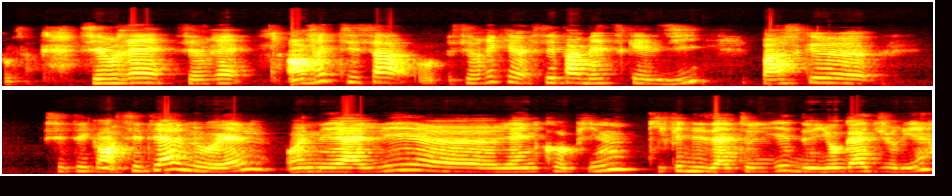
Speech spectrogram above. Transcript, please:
Comme ça. C'est vrai, c'est vrai. En fait, c'est ça. C'est vrai que c'est pas bête ce qu'elle dit parce que c'était quand c'était à Noël, on est allé. euh, Il y a une copine qui fait des ateliers de yoga du rire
